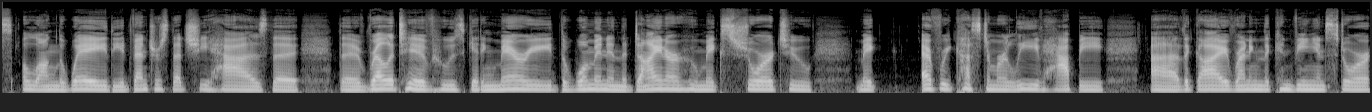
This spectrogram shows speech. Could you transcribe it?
meets along the way, the adventures that she has, the the relative who's getting married, the woman in the diner who makes sure to make every customer leave happy, uh, the guy running the convenience store.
